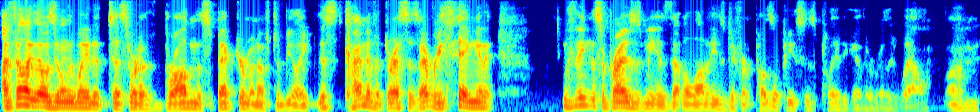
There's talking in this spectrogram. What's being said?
I, felt like that was the only way to, to sort of broaden the spectrum enough to be like this kind of addresses everything and it the thing that surprises me is that a lot of these different puzzle pieces play together really well. Um,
